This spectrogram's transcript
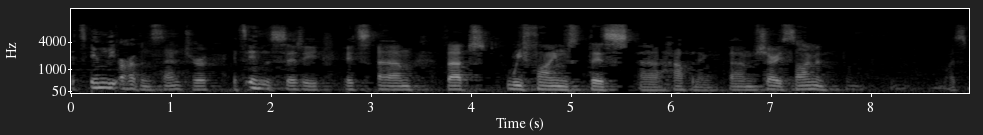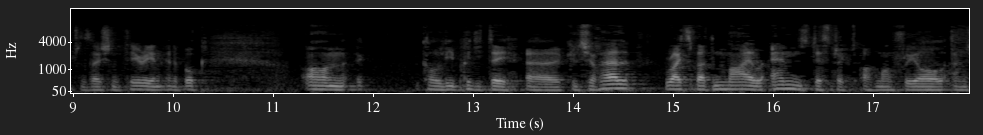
It's in the urban centre, it's in the city, it's um, that we find this uh, happening. Um, Sherry Simon, writes translation theory in, in a book on called L'hybridité uh, culturelle, writes about the Mile End district of Montreal, and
